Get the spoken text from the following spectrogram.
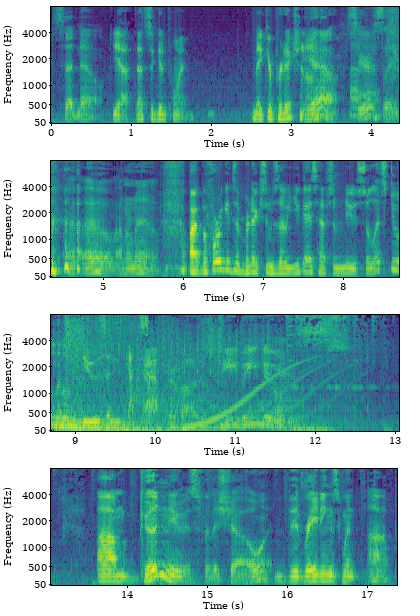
said no. yeah, that's a good point. Make your prediction. on Yeah, that. seriously. uh, oh, I don't know. All right, before we get to predictions, though, you guys have some news, so let's do a little news and gossip. AfterBuzz TV News. Um, good news for the show: the ratings went up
